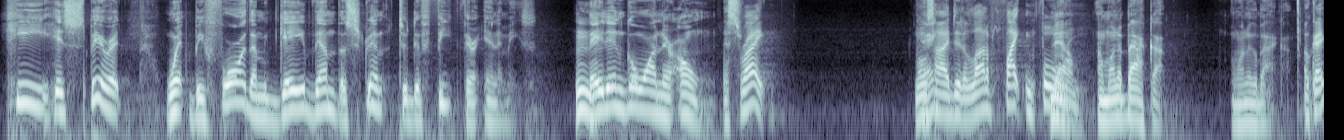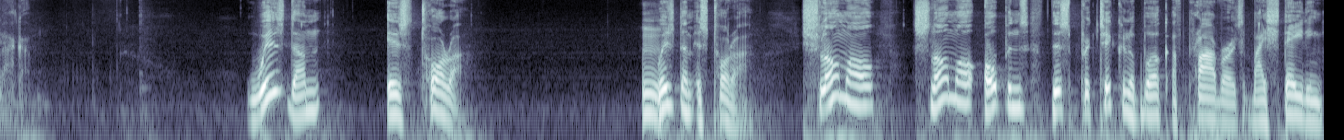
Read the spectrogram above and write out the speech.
he his spirit went before them, gave them the strength to defeat their enemies. Hmm. They didn't go on their own. That's right. Most Okay. High did a lot of fighting for Now, him. I'm going to back up. I want to go back up. Okay. Back up. Wisdom is Torah. Hmm. Wisdom is Torah. Shlomo Shlomo opens this particular book of Proverbs by stating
